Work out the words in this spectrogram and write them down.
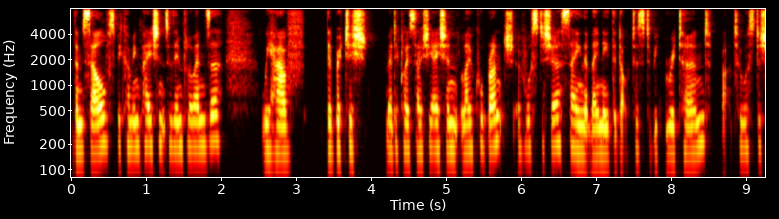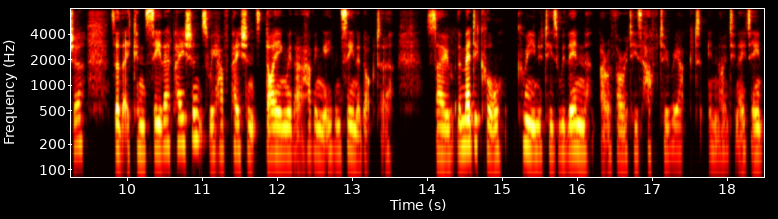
themselves becoming patients with influenza. We have the British Medical Association local branch of Worcestershire saying that they need the doctors to be returned back to Worcestershire so they can see their patients. We have patients dying without having even seen a doctor. So the medical communities within our authorities have to react in 1918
